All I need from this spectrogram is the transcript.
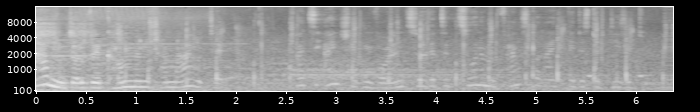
Abend und willkommen im Shamal Hotel. Falls Sie einchecken wollen, zur Rezeption im Empfangsbereich geht es durch diese Tür.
